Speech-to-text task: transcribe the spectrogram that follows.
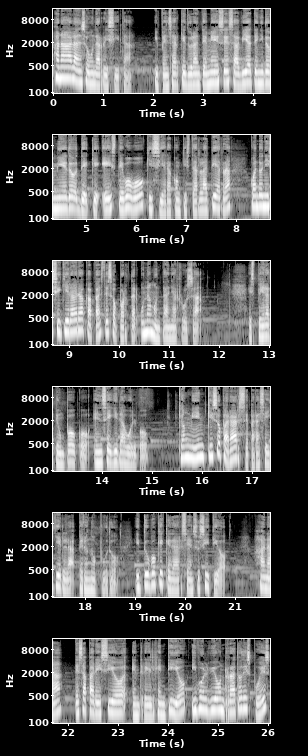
Hannah lanzó una risita y pensar que durante meses había tenido miedo de que este bobo quisiera conquistar la tierra cuando ni siquiera era capaz de soportar una montaña rusa. Espérate un poco, enseguida vuelvo. Kyungmin quiso pararse para seguirla, pero no pudo y tuvo que quedarse en su sitio. Hana desapareció entre el gentío y volvió un rato después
